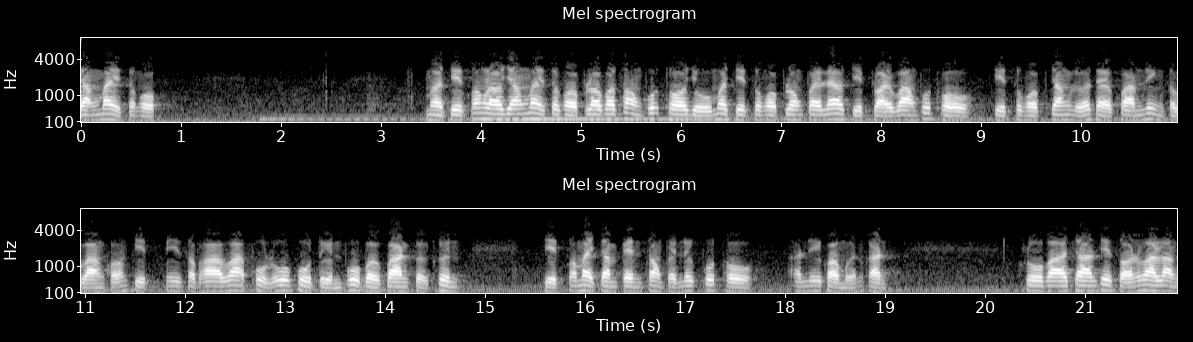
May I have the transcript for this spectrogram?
ยังไม่สงบ เมื่อจิตของเรายังไม่สงบเราก็ท่องพุทโธอยู่ เมื่อจิตสงบลงไปแล้วจิตปล่อยวางพุทโธ จิตสงบยังเหลือแต่ความนิ่งสว่างของจิตมีสภาวะผู้รู้ผู้ตื่นผู้เบิกบานเกิดขึ้น จิตก็ไม่จำเป็นต้องเป็นนึกพุทโธ อันนี้ก็เหมือนกัน ครูบาอาจารย์ที่สอนว่าร่าง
